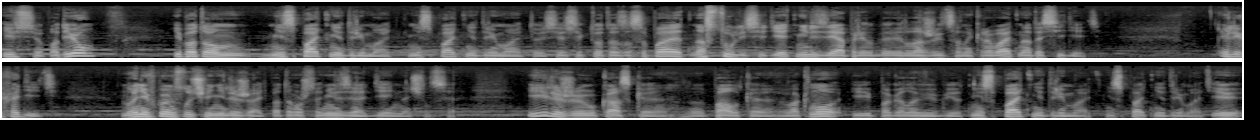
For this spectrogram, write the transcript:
и все, подъем, и потом не спать, не дремать, не спать, не дремать. То есть, если кто-то засыпает, на стуле сидеть нельзя ложиться на кровать, надо сидеть. Или ходить. Но ни в коем случае не лежать, потому что нельзя, день начался. Или же указка, палка в окно и по голове бьет. Не спать, не дремать, не спать, не дремать. И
